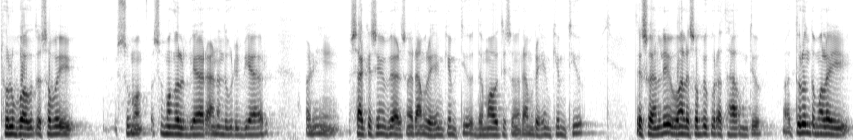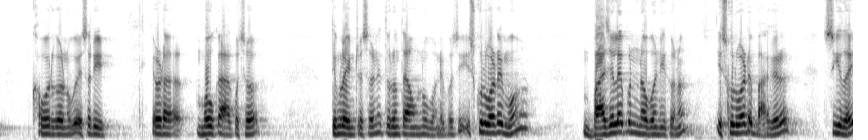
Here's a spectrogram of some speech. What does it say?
ठुलो बुवाको त सबै सुमङ सुमङ्गल बिहार आनन्दगुडी बिहार अनि साकेसिंह बिहारसँग राम्रो हेमखेम थियो धमावतीसँग राम्रो हेमखेम थियो। त्यस कारणले उहाँलाई सबै कुरा थाहा हुन्थ्यो। तुरन्त मलाई खबर गर्नुभयो यसरी एउटा मौका आएको छ तिमीलाई इन्ट्रेस्ट छ भने तुरन्त आउनु भनेपछि स्कुलबाटै म बाजेलाई पनि नभनिकन स्कुलबाटै भागेर सिधै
